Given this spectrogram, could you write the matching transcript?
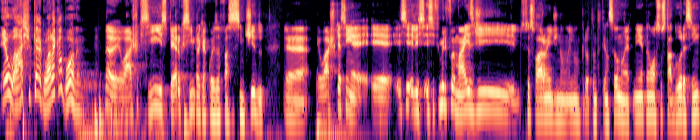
Eu acho que agora acabou, né? Não, eu acho que sim e espero que sim para que a coisa faça sentido. É, eu acho que assim, é, é, esse, ele, esse filme ele foi mais de. Vocês falaram aí de não, ele não criou tanta tensão, não é, nem é tão assustador assim.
